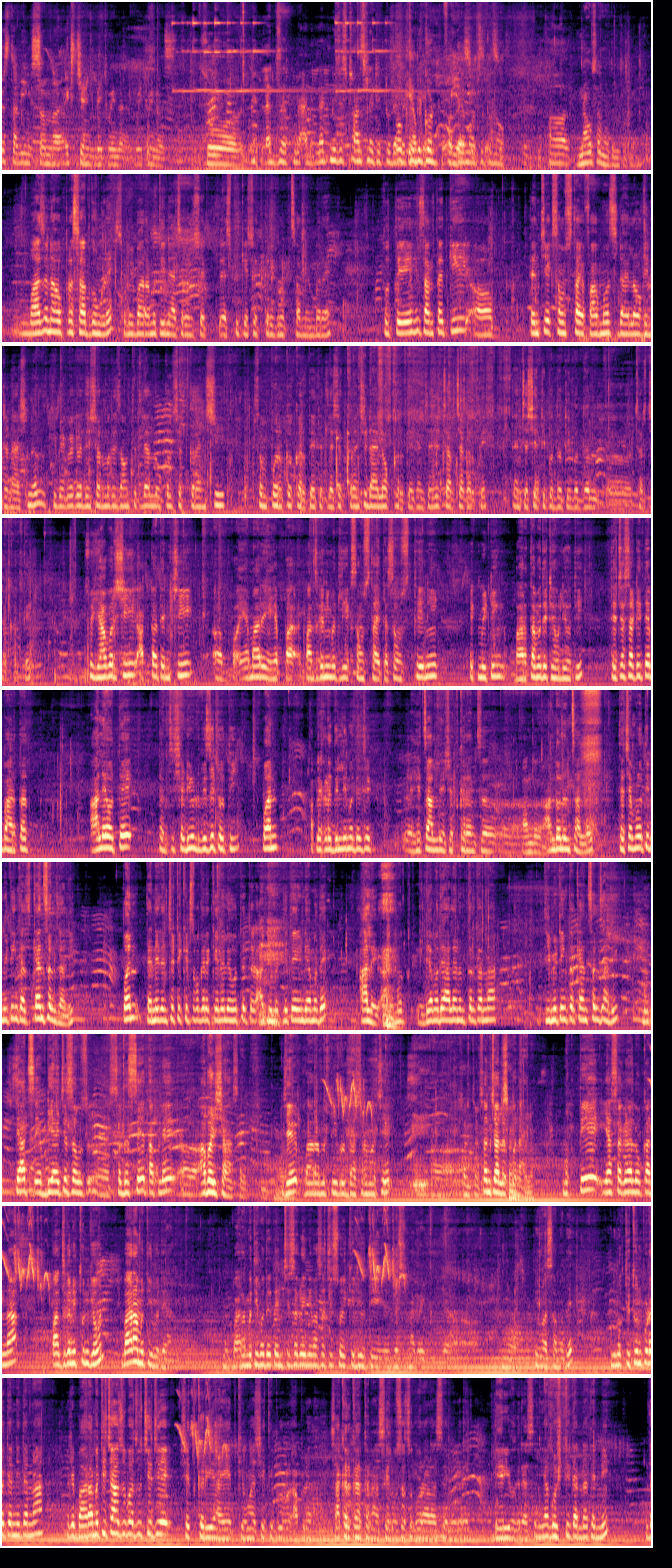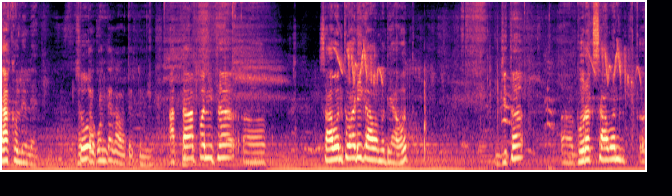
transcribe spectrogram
just having some uh, exchange between uh, between us. So uh, Let's just, I mean, let me just translate it to them. Okay, it will be okay. good for Yes, them yes, also to yes, know. Uh, नाव सांगा तुमचं काय माझं नाव Prasad Gongade so मी Baramati natural शेत S P K शेतकरी ग्रुपचा member आहे तो ते हे सांगतात की अ, त्यांची एक संस्था आहे फार्मर्स डायलॉग इंटरनॅशनल ती वेगवेगळ्या देशांमध्ये जाऊन तिथल्या लोकल शेतकऱ्यांशी संपर्क करते तिथल्या शेतकऱ्यांशी डायलॉग करते त्यांच्याशी चर्चा करते त्यांच्या शेती पद्धतीबद्दल चर्चा करते. सो यावर्षी आत्ता त्यांची एम आर ए हे पा पाचगणीमधली एक संस्था आहे. त्या संस्थेने एक मीटिंग भारतामध्ये ठेवली होती. त्याच्यासाठी ते भारतात आले होते. त्यांची शेड्युल्ड व्हिजिट होती. पण आपल्याकडे दिल्लीमध्ये जे हे चाललंय शेतकऱ्यांचं अ, आंदोलन. आंदोलन चाललंय त्याच्यामुळे ती मीटिंग कॅन्सल झाली. पण त्यांनी त्यांचे तिकीट्स वगैरे केलेले होते तर अल्टिमेटली ते इंडियामध्ये आले. आणि मग इंडियामध्ये आल्यानंतर त्यांना ती मीटिंग तर कॅन्सल झाली. मग त्याच एफ डी आयचे सदस्य आहेत आपले अभय शहा साहेब जे बारामती वृद्धाश्रमाचे संचालक पण आहेत. मग ते या सगळ्या लोकांना पाचगणीतून घेऊन बारामतीमध्ये आले. मग बारामतीमध्ये त्यांची सगळी निवासाची सोय केली होती ज्येष्ठ नागरिक निवासामध्ये. आणि मग तिथून पुढे त्यांनी त्यांना म्हणजे बारामतीच्या आजूबाजूचे जे शेतकरी आहेत किंवा शेतीपूर्व आपलं साखर कारखाना असेल ऊसाचं गोराळ असेल वगैरे डेअरी वगैरे असेल या गोष्टी त्यांना त्यांनी दाखवलेल्या आहेत. सो कोणत्या गावात आहेत तुम्ही? आता आपण इथं अ, सावंतवाडी गावामध्ये आहोत. जिथं अ, गोरख सावंत अ,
